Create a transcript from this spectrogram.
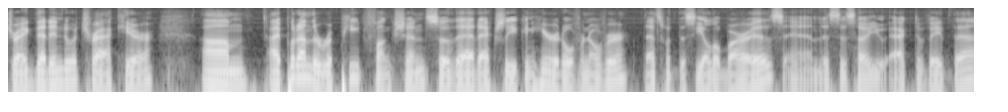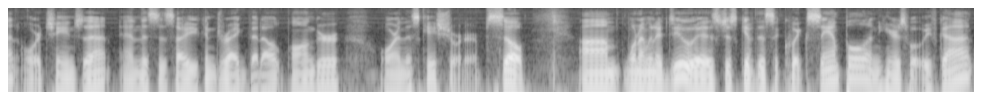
drag that into a track here. Um, I put on the repeat function so that actually you can hear it over and over. That's what this yellow bar is, and this is how you activate that or change that, and this is how you can drag that out longer or in this case shorter. So um, what I'm going to do is just give this a quick sample, and here's what we've got.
